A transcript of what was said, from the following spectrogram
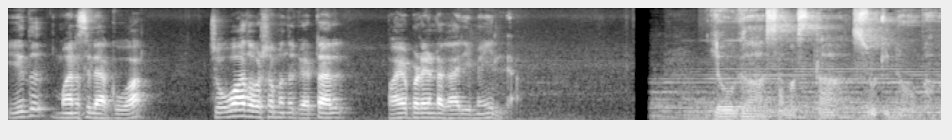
ഇത് മനസ്സിലാക്കുക. ചൊവ്വാദോഷമെന്ന് കേട്ടാൽ ഭയപ്പെടേണ്ട കാര്യമേ ഇല്ല. ലോകാസമസ്ത സുഖിനോ ഭവ.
